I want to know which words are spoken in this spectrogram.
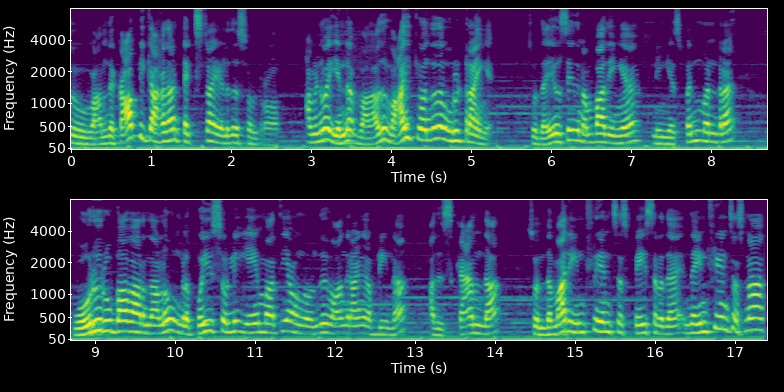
ஸோ அந்த காப்பிக்காக தான் டெக்ஸ்ட்டாக எழுத சொல்கிறோம் அப்படின்னா என்ன அதாவது வாய்க்கு வந்ததை உருட்டுறாங்க. ஸோ தயவு செய்து நம்பாதீங்க. நீங்கள் ஸ்பெண்ட் பண்ணுற ஒரு ரூபாவாக இருந்தாலும் உங்களை பொய் சொல்லி ஏமாற்றி அவங்க வந்து வாங்குறாங்க அப்படின்னா அது ஸ்கேம் தான். ஸோ இந்த மாதிரி இன்ஃப்ளூயன்சஸ் பேசுகிறத இந்த இன்ஃப்ளூயன்சஸ்னால்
